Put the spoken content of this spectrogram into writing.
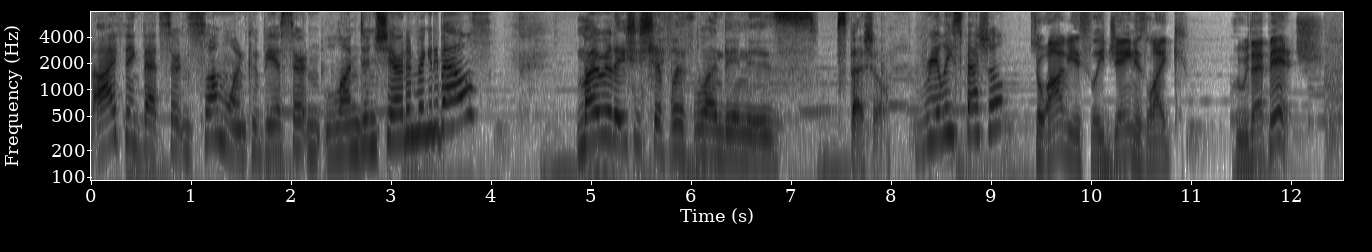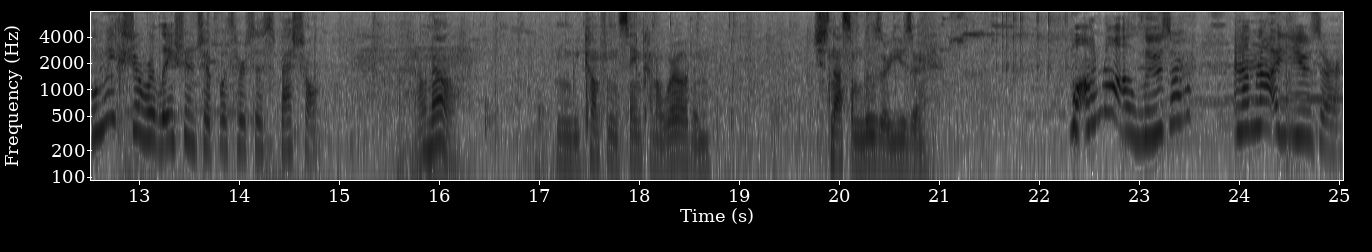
I think that certain someone could be a certain London Sheridan. Ring any bells? My relationship with London is special. Really special? So obviously, Jane is like, who that bitch? What makes your relationship with her so special? I don't know. I mean, we come from the same kind of world, and she's not some loser user. Well, I'm not a loser, and I'm not a user.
